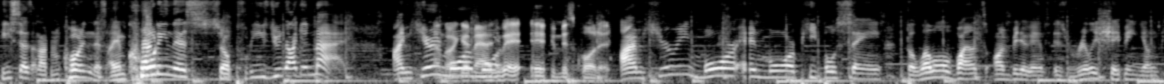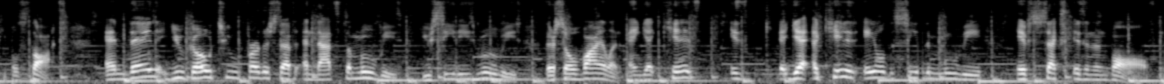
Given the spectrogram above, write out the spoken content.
he says, and I'm quoting this. I am quoting this, so please do not get mad. I'm hearing I'm more and mad more. if- if you misquoted. I'm hearing more and more people saying the level of violence on video games is really shaping young people's thoughts. And then you go to further steps, and that's the movies. You see these movies; they're so violent, and yet kids is yet a kid is able to see the movie if sex isn't involved.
